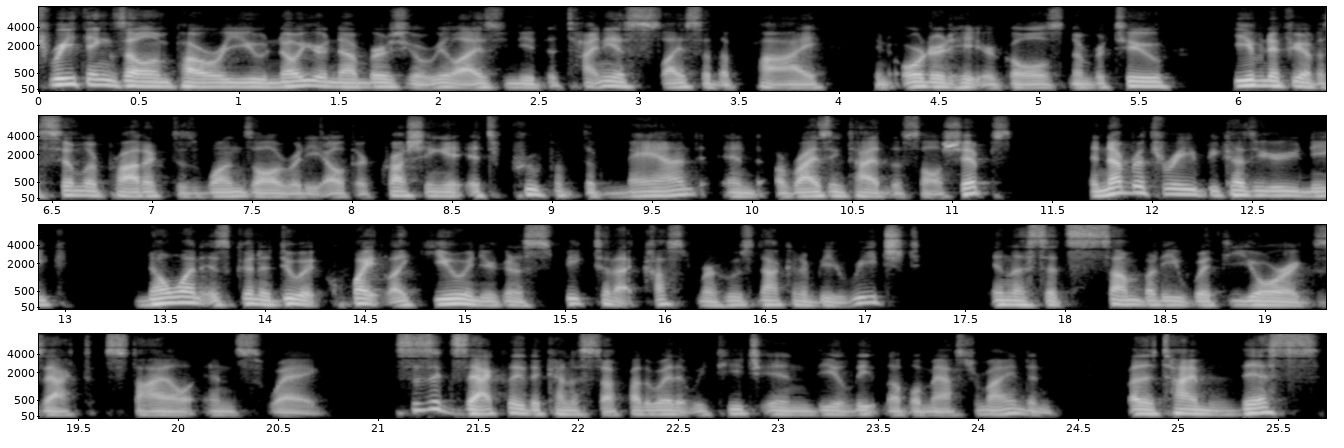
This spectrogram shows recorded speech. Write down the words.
Three things that'll empower you. Know your numbers. You'll realize you need the tiniest slice of the pie in order to hit your goals. Number two, even if you have a similar product as one's already out there crushing it, it's proof of demand and a rising tide lifts all ships. And number three, because you're unique, no one is going to do it quite like you. And you're going to speak to that customer who's not going to be reached unless it's somebody with your exact style and swag. This is exactly the kind of stuff, by the way, that we teach in the elite level mastermind. And by the time this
